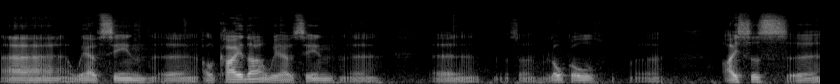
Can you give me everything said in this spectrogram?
Uh, we have seen uh, Al Qaeda, we have seen uh, uh, so local uh, ISIS uh,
